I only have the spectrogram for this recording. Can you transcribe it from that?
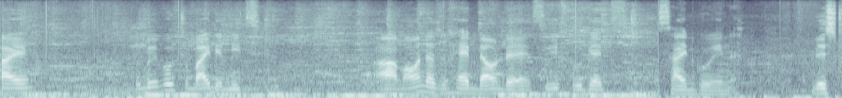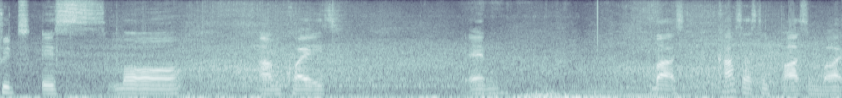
I will be able to buy the meat. Um, I want us to head down there and see if we get side going. The street is more um, quiet and but cars are still passing by.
